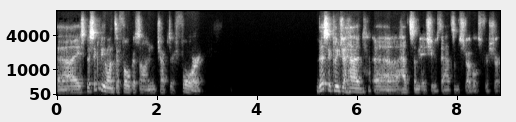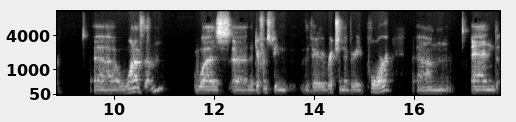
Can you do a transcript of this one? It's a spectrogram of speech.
Uh, I specifically want to focus on chapter four. This ecclesia had uh, had some issues. They had some struggles for sure. Uh, one of them was uh, the difference between the very rich and the very poor, um, and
